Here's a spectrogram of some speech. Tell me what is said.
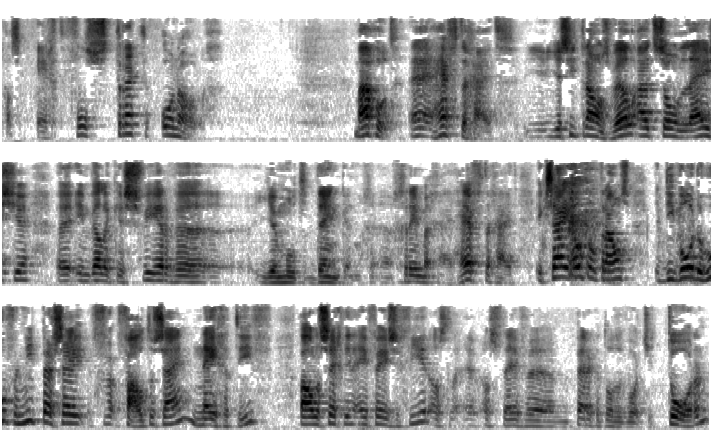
dat is echt volstrekt onnodig. Maar goed, eh, heftigheid. Je, ziet trouwens wel uit zo'n lijstje eh, in welke sfeer we, eh, je moet denken. Grimmigheid, heftigheid. Ik zei ook al trouwens, die woorden hoeven niet per se fout te zijn, negatief. Paulus zegt in Efeze 4, als, als we het even beperken tot het woordje toren.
